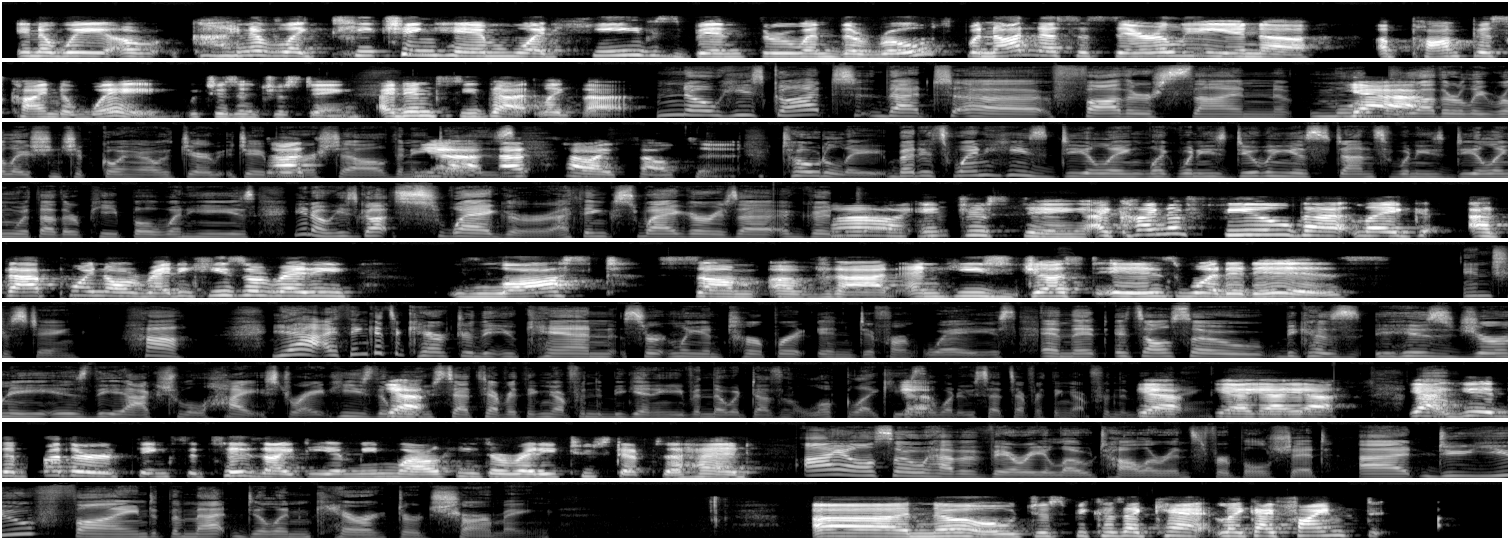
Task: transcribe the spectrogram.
in a way, a kind of like teaching him what he's been through and the ropes, but not necessarily in a a pompous kind of way, which is interesting. I didn't see that like that. No, he's got that uh, father son, more yeah. brotherly relationship going on with Jay, Jay Baruchel than he yeah, does. Yeah, that's how I felt it. Totally. But it's when he's dealing, like when he's doing his stunts, when he's dealing with other people, when he's, you know, he's got swagger. I think swagger is a, a good. Wow, interesting. I kind of feel that, like, at that point already, he's already lost some of that and he's just is what it is. Interesting. Huh. Yeah, I think it's a character that you can certainly interpret in different ways. And that it's also because his journey is the actual heist, right? He's the yeah. one who sets everything up from the beginning, even though it doesn't look like he's yeah. the one who sets everything up from the yeah. beginning. Yeah, yeah, yeah. Yeah, um, yeah. The brother thinks it's his idea. Meanwhile, he's already two steps ahead. I also have a very low tolerance for bullshit. Uh, do you find the Matt Dillon character charming? Uh no, just because I can't like I find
